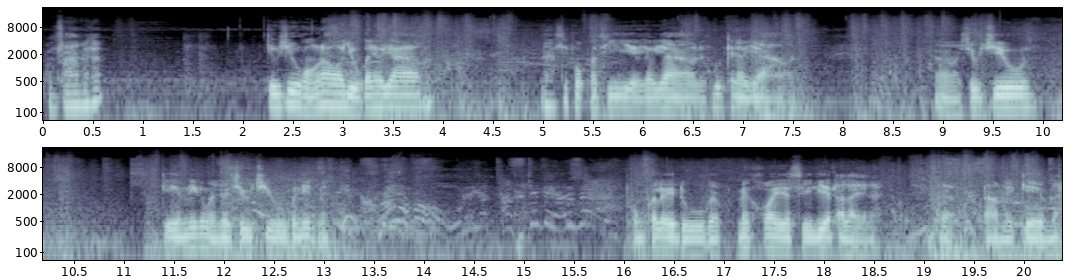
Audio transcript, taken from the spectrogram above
ผมฟาร์มไหมครับชิวๆของเราอยู่กันยาวๆครับนะสิบหกนาทียาวๆเลยพูดกันยาวๆนะเออชิวๆเกมนี้ก็เหมือนจะชิวๆไปนิดนึงผมก็เลยดูแบบไม่ค่อยจะซีเรียสอะไรนะแบบตามในเกมนะ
